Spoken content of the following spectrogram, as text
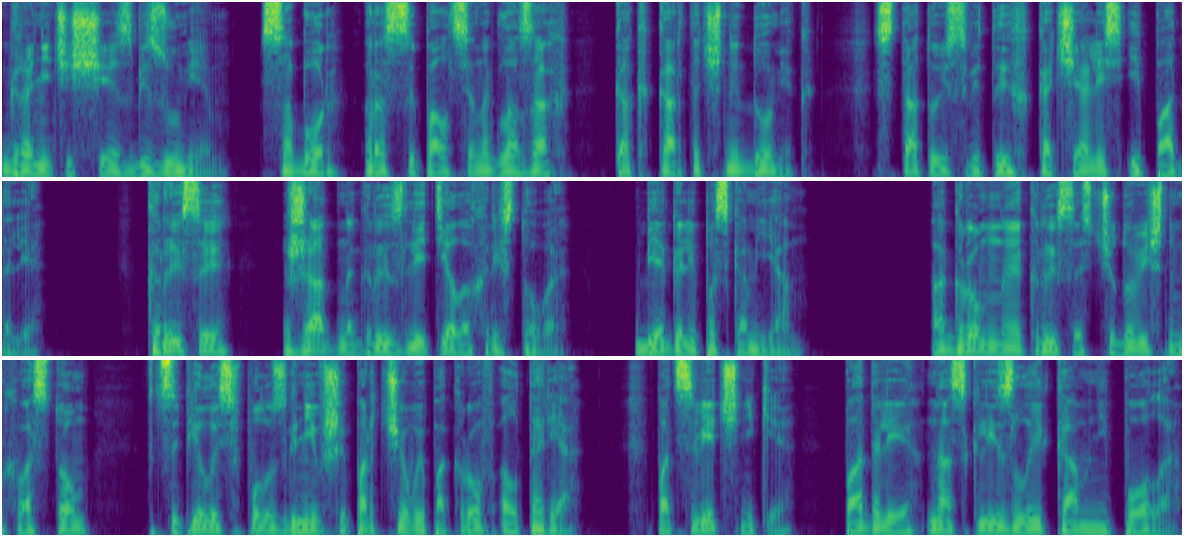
граничащее с безумием. Собор рассыпался на глазах, как карточный домик. Статуи святых качались и падали. Крысы жадно грызли тело Христова, бегали по скамьям. Огромная крыса с чудовищным хвостом вцепилась в полусгнивший парчевый покров алтаря. Подсвечники падали на склизлые камни пола.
